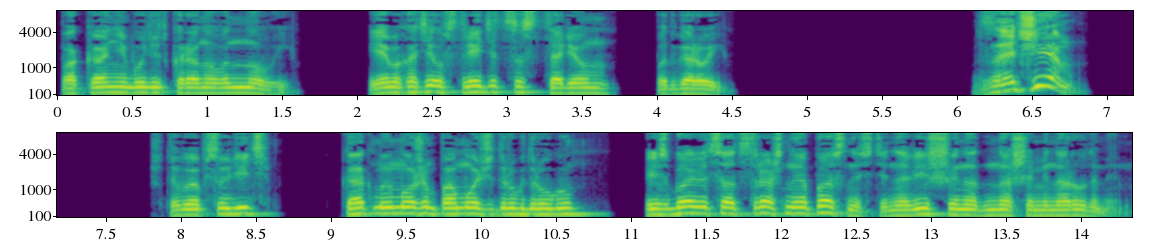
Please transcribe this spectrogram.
пока не будет коронован новый. Я бы хотел встретиться с царем под горой. Зачем? Чтобы обсудить, как мы можем помочь друг другу, избавиться от страшной опасности, нависшей над нашими народами.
